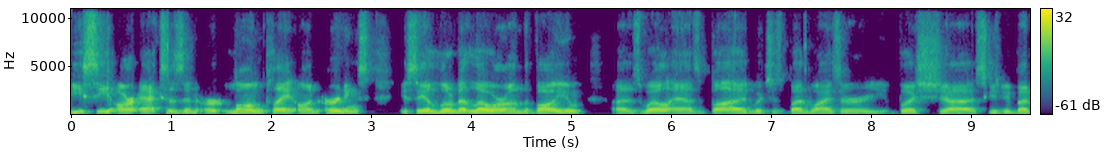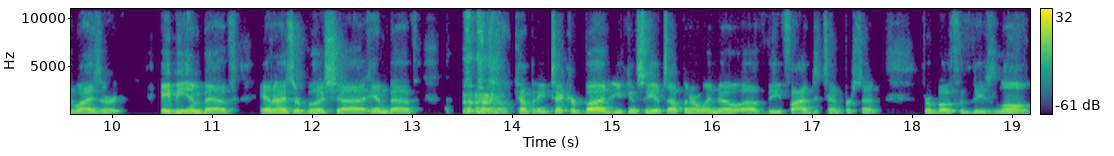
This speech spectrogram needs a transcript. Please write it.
BCRX is a er long play on earnings. You see a little bit lower on the volume as well as Bud, which is Budweiser, Bush, uh, excuse me, Budweiser, AB InBev, Anheuser-Busch uh, InBev company ticker Bud. You can see it's up in our window of the 5 to 10% for both of these long.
